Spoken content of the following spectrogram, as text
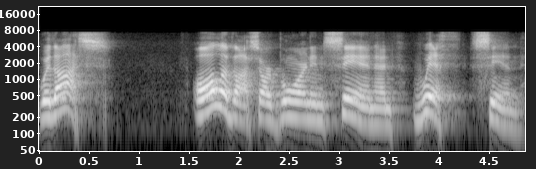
with us. All of us are born in sin and with sin.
